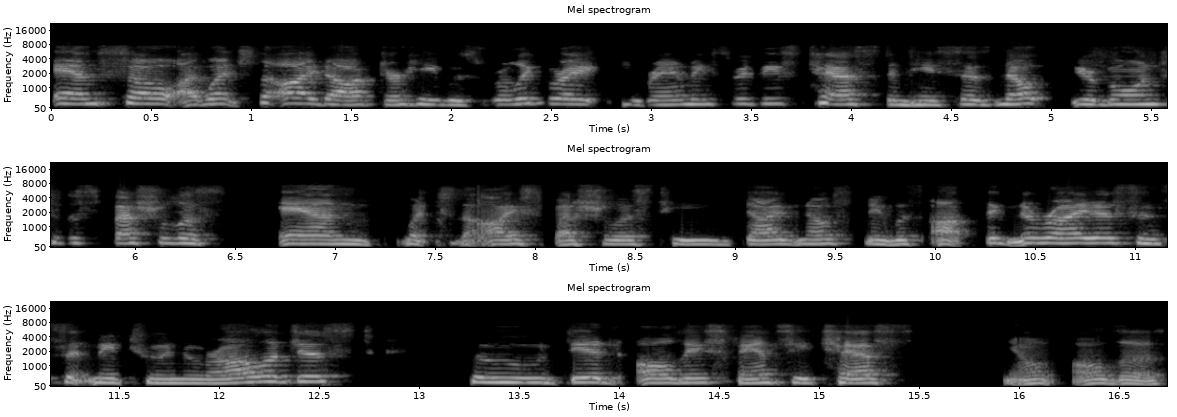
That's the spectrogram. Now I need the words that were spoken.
and so i went to the eye doctor he was really great he ran me through these tests and he says nope you're going to the specialist and went to the eye specialist he diagnosed me with optic neuritis and sent me to a neurologist who did all these fancy tests you know all the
